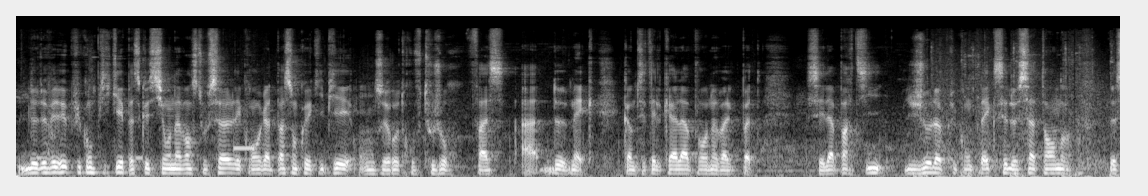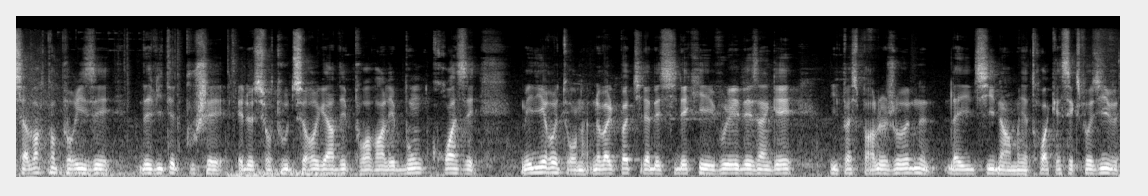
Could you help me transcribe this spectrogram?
Le 2v2 est plus compliqué parce que si on avance tout seul et qu'on regarde pas son coéquipier, on se retrouve toujours face à deux mecs, comme c'était le cas là pour Novalpot. C'est la partie du jeu la plus complexe, c'est de s'attendre, de savoir temporiser, d'éviter de pusher et de surtout de se regarder pour avoir les bons croisés. Mais il y retourne. Novalpot, il a décidé qu'il voulait les désinguer. Il passe par le jaune. Là, ici, normalement, il y a trois caisses explosives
